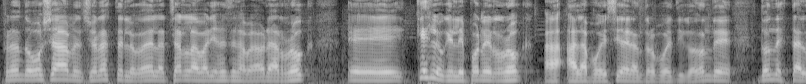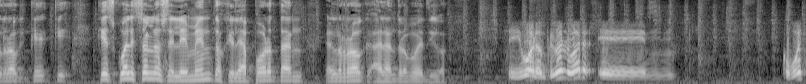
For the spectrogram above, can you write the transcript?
Fernando, vos ya mencionaste en lo que da de la charla varias veces la palabra rock. Eh, ¿Qué es lo que le pone rock a, la poesía del antropoético? ¿Dónde, dónde está el rock? ¿Qué, qué, es, ¿Cuáles son los elementos que le aportan el rock al antropoético? Sí, bueno, en primer lugar, eh, como es,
